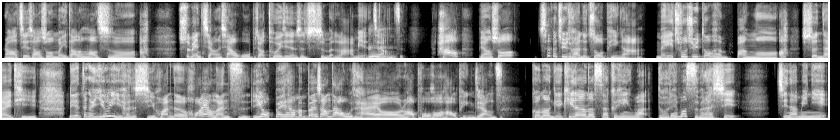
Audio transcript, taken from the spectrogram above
然后介绍说每一道都很好吃哦啊，顺便讲一下我比较推荐的是赤门拉面这样子。好，比方说。这个剧团的作品啊，每一出剧都很棒哦啊！顺带一提，连那个优以很喜欢的花样男子也有被他们搬上大舞台哦，然后颇获好评这样子。この劇団の作品はどれも素晴らしい。ちなみに、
